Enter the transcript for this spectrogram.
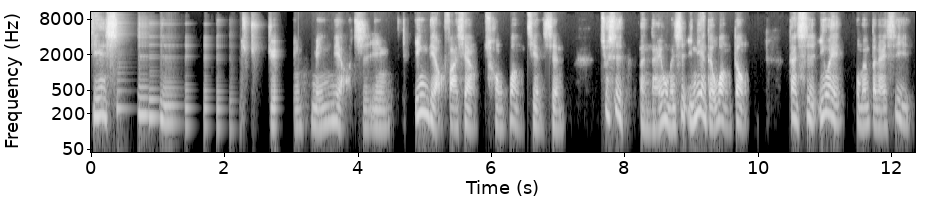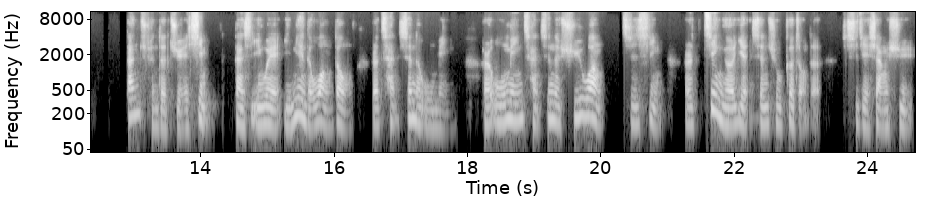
皆是觉明了之因，因了发相，从妄见生。就是本来我们是一念的妄动，但是因为我们本来是单纯的觉性，但是因为一念的妄动而产生了无明，而无明产生了虚妄之性，而进而衍生出各种的世界相续、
